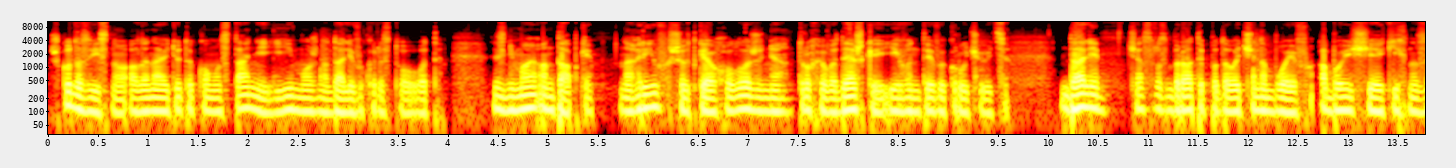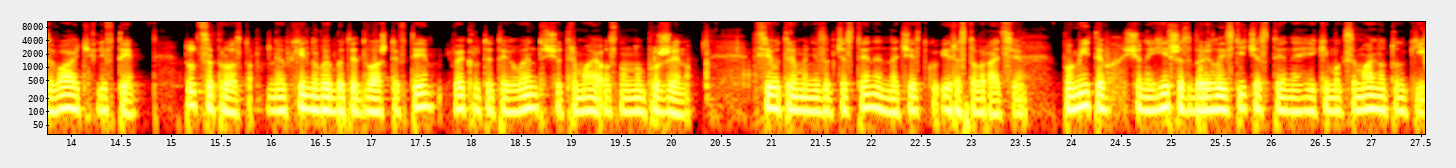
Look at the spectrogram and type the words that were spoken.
Шкода, звісно, але навіть у такому стані її можна далі використовувати. Знімаю антапки. Нагрів, швидке охолодження, трохи ведешки і гвинти викручуються. Далі час розбирати подавачі набоїв, або іще як їх називають ліфти. Тут все просто. Необхідно вибити два штифти і викрутити гвинт, що тримає основну пружину. Всі отримані запчастини на чистку і реставрацію. Помітив, що найгірше збереглись ті частини, які максимально тонкі,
